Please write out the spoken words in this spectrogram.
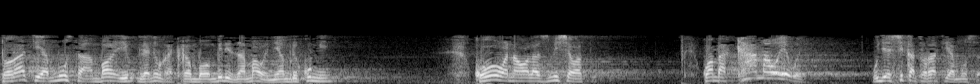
torati ya musa ambayo iliandikwa katika mbao mbili za mawe ni amri kumi kwa hiyo wanawalazimisha watu kwamba kama wewe hujashika torati ya musa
